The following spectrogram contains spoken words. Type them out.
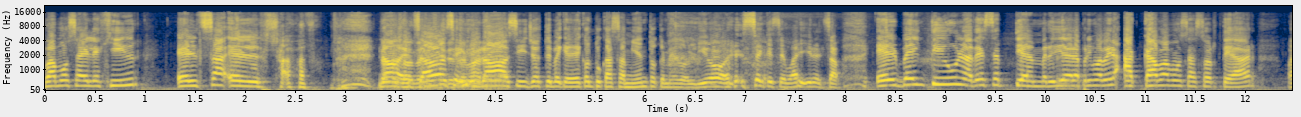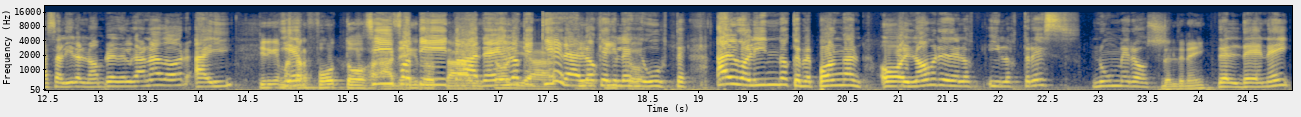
vamos a elegir el, sa- el sábado. No, el sábado semana, no, sí, yo estoy, me quedé con tu casamiento que me dolió, ese que se va a ir el sábado. El 21 de septiembre, día de la primavera, acá vamos a sortear, va a salir el nombre del ganador ahí. Tiene que mandar fotos, Sí, fotitos, lo que quiera, lo que les guste. Algo lindo que me pongan, o el nombre de los, y los tres números Del DNI. del DNI.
